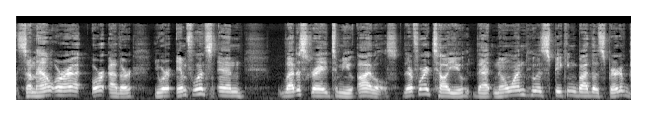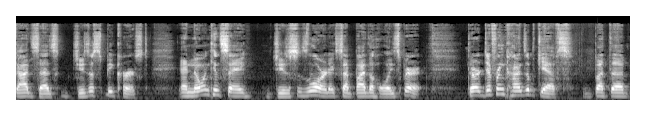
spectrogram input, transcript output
somehow or, or other, you were influenced and led astray to mute idols. Therefore, I tell you that no one who is speaking by the Spirit of God says, Jesus be cursed, and no one can say, Jesus is Lord, except by the Holy Spirit. There are different kinds of gifts, but the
